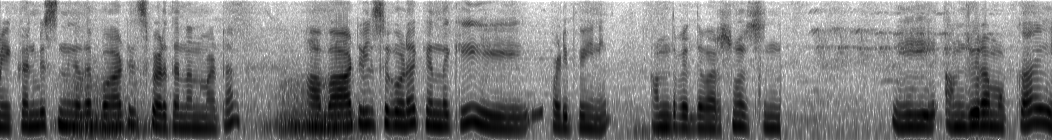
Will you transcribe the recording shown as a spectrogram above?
మీకు కనిపిస్తుంది కదా బాటిల్స్ పెడతాను అనమాట ఆ బాటిల్స్ కూడా కిందకి పడిపోయినాయి. అంత పెద్ద వర్షం వచ్చింది. ఈ అంజూర మొక్క ఈ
